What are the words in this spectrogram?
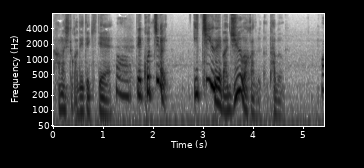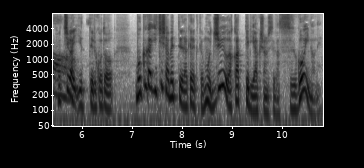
話とか出てきてうんでこっちが1言えば10分かる多分。こっちが言ってること僕が1喋ってるだけだけどもう10分かってリアクションしてるからすごいのね。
